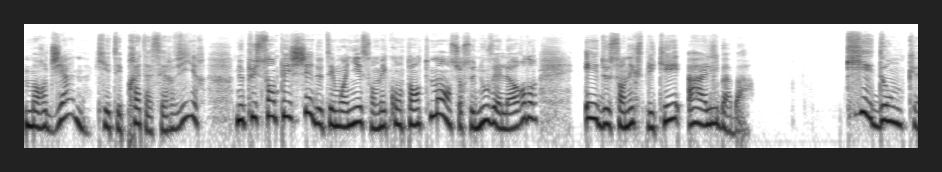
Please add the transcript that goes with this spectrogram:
Morgiane, qui était prête à servir, ne put s'empêcher de témoigner son mécontentement sur ce nouvel ordre et de s'en expliquer à Ali Baba. Qui est donc,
